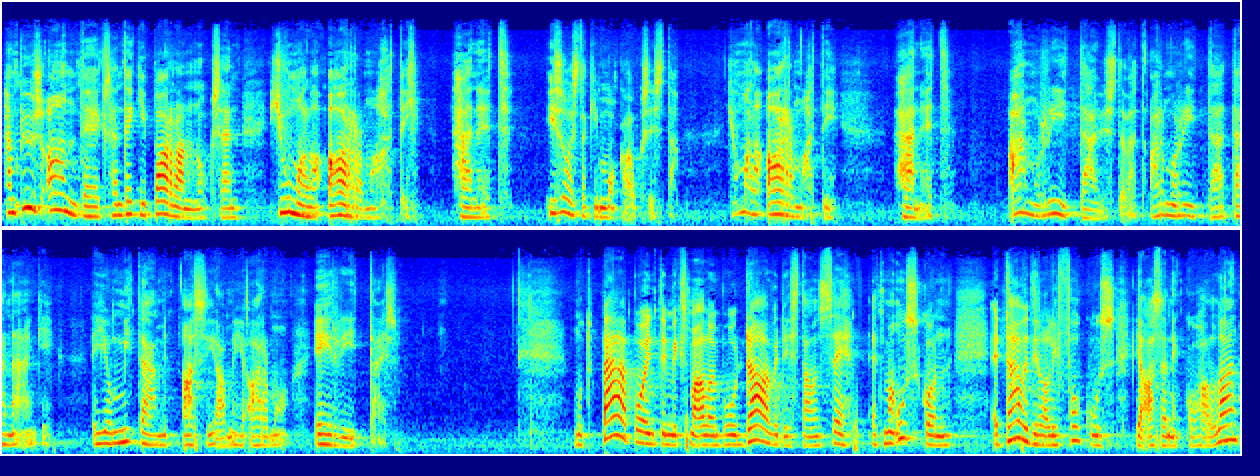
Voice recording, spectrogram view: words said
Hän pyysi anteeksi, hän teki parannuksen. Jumala armahti hänet isoistakin mokauksista. Jumala armahti hänet. Armo riittää, ystävät. Armo riittää tänäänkin. Ei ole mitään asiaa, mihin armo ei riittäisi. Mutta pääpointti, miksi mä aloin puhua Daavidista, on se, että mä uskon, että Daavidilla oli fokus ja asenne kohdallaan,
